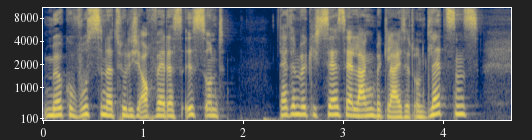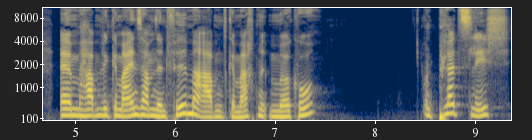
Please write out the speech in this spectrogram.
Mirko wusste natürlich auch, wer das ist und der hat ihn wirklich sehr, sehr lang begleitet. Und letztens ähm, haben wir gemeinsam einen Filmeabend gemacht mit Mirko und plötzlich,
